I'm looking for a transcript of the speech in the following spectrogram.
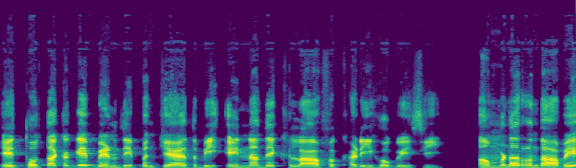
ਇੱਥੋਂ ਤੱਕ ਕਿ ਪਿੰਡ ਦੀ ਪੰਚਾਇਤ ਵੀ ਇਹਨਾਂ ਦੇ ਖਿਲਾਫ ਖੜੀ ਹੋ ਗਈ ਸੀ। ਅਮਨ ਰੰਧਾਵੇ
